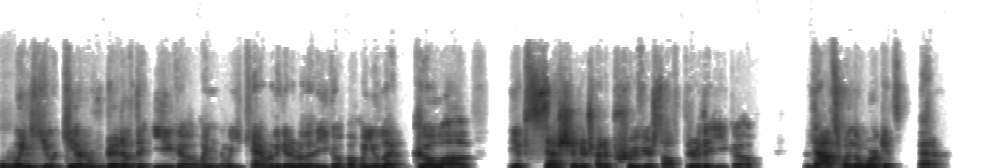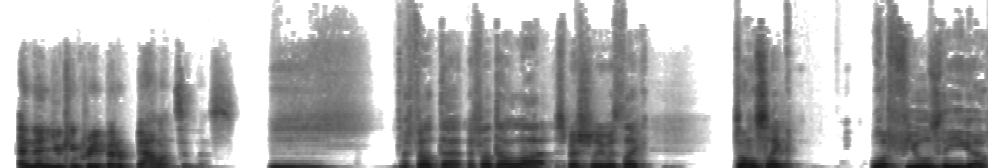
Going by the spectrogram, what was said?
when you get rid of the ego, when well, you can't really get rid of the ego, but when you let go of the obsession to try to prove yourself through the ego, that's when the work gets better. And then you can create better balance in this. Mm, I felt that. I felt that a lot, especially with like, it's almost like what fuels the ego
